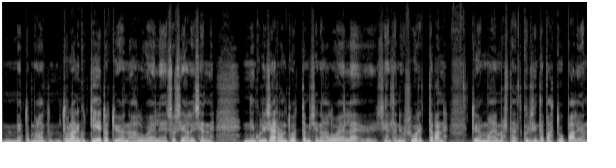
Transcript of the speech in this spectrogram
me, me tullaan niin kuin tietotyön alueelle ja sosiaalisen niin kuin lisäarvon tuottamisen alueelle sieltä niin kuin suorittavan työn maailmasta, että kyllä siinä tapahtuu paljon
